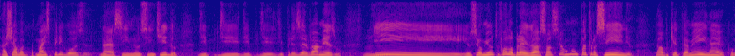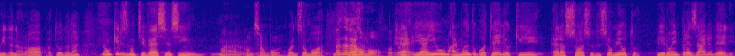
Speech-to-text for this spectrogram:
achava mais perigoso, né? assim, no sentido de, de, de, de- de preservar mesmo. E, e o seu Milton falou para ele, ó, só se arrumar um patrocínio, tal, porque também, né, corrida na Europa, tudo, né? Não que eles não tivessem, assim, uma Condição boa. condição boa. Mas ele arrumou. patrocínio. É, e aí o Armando Botelho, que era sócio do seu Milton, virou empresário dele.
